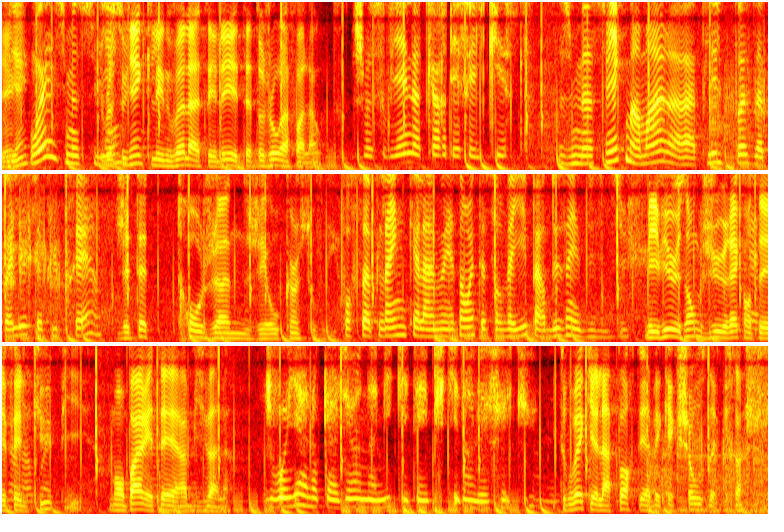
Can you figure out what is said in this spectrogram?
Souviens? Oui, je me souviens. Je me souviens que les nouvelles à la télé étaient toujours affolantes. Je me souviens, notre cœur était felkiste. Je me souviens que ma mère a appelé le poste de police le plus près. J'étais trop jeune, j'ai aucun souvenir. Pour se plaindre que la maison était surveillée par deux individus. Mes vieux oncles juraient contre le FLQ, puis mon père était ambivalent. Je voyais à l'occasion un ami qui était impliqué dans le FLQ. Il trouvait que la porte avait quelque chose de croche.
